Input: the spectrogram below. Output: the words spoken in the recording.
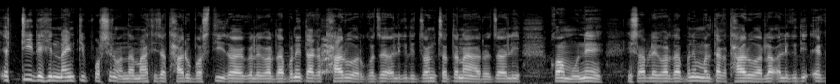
एट्टीदेखि नाइन्टी पर्सेन्टभन्दा माथि चाहिँ थारू बस्ती रहेकोले गर्दा पनि त्यहाँको थारूहरूको चाहिँ अलिकति जनचेतनाहरू चाहिँ अलिक कम हुने हिसाबले गर्दा पनि मैले त्यहाँको थारूहरूलाई अलिकति एक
